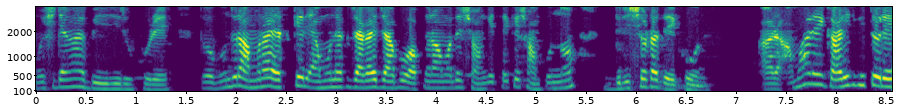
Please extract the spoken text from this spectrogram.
মুশিডাঙ্গা ব্রিজের উপরে। তো বন্ধুরা, আমরা আজকের এমন এক জায়গায় যাব, আপনারা আমাদের সঙ্গে থেকে সম্পূর্ণ দৃশ্যটা দেখুন। আর আমার এই গাড়ির ভিতরে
